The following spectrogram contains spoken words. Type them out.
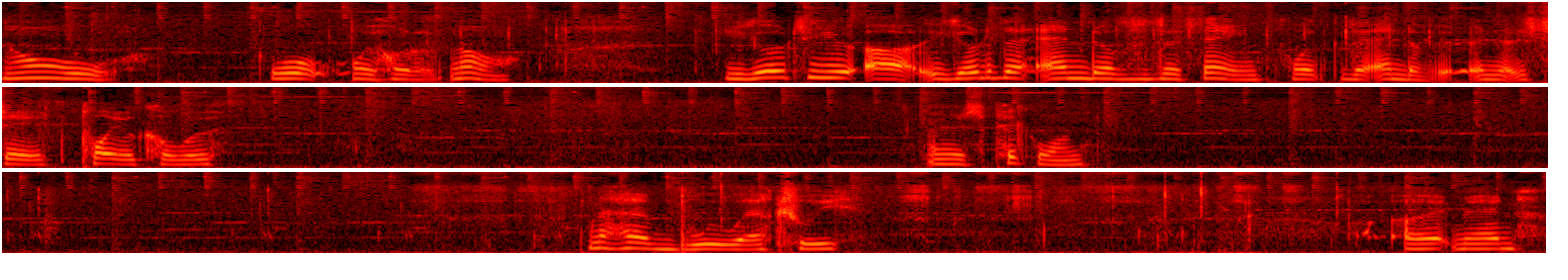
No. Whoa, wait, hold on. No. You go to your, uh, you go to the end of the thing, like the end of it, and it says player color. And just pick one. Gonna have blue actually. Alright, man.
